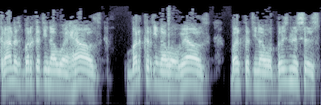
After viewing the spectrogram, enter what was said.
grant us barakat in our health, barakat in our wealth, barakat in our businesses,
